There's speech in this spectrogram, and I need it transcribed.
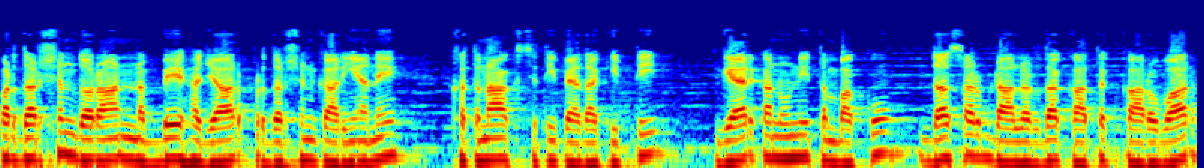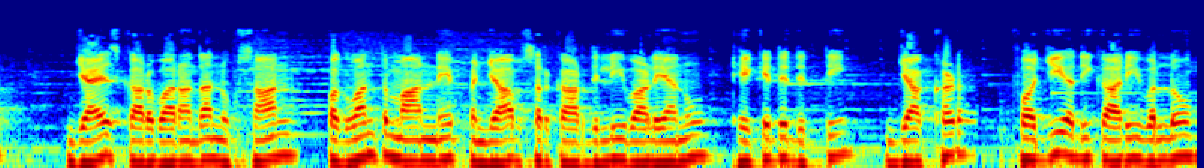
ਪ੍ਰਦਰਸ਼ਨ ਦੌਰਾਨ 90000 ਪ੍ਰਦਰਸ਼ਨਕਾਰੀਆਂ ਨੇ ਖਤਰਨਾਕ ਸਥਿਤੀ ਪੈਦਾ ਕੀਤੀ। ਗੈਰ ਕਾਨੂੰਨੀ ਤੰਬਾਕੂ 10 ਅਰਬ ਡਾਲਰ ਦਾ ਘਾਤਕ ਕਾਰੋਬਾਰ ਜਾਇਜ਼ ਕਾਰੋਬਾਰਾਂ ਦਾ ਨੁਕਸਾਨ ਭਗਵੰਤ ਮਾਨ ਨੇ ਪੰਜਾਬ ਸਰਕਾਰ ਦਿੱਲੀ ਵਾਲਿਆਂ ਨੂੰ ਠੇਕੇ ਤੇ ਦਿੱਤੀ। ਜਾਖੜ ਫੌਜੀ ਅਧਿਕਾਰੀ ਵੱਲੋਂ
